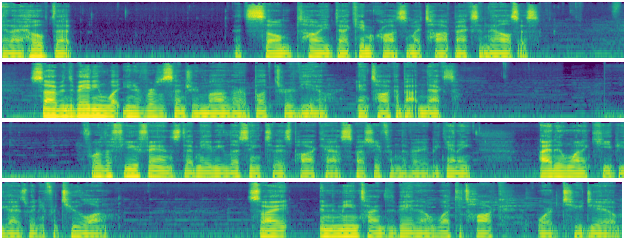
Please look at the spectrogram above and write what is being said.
and I hope that at some point that I came across in my talkbacks analysis. So I've been debating what Universal Century manga or book to review and talk about next. For the few fans that may be listening to this podcast, especially from the very beginning, I didn't want to keep you guys waiting for too long. So I, in the meantime, debated on what to talk or to do.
